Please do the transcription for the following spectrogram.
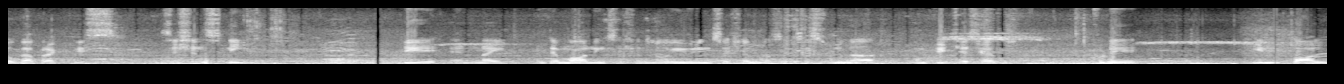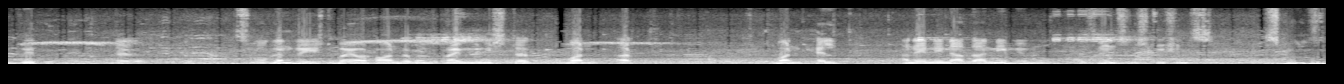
యోగా ప్రాక్టీస్ సెషన్స్ని డే అండ్ నైట్ అంటే మార్నింగ్ సెషన్లో ఈవినింగ్ సెషన్లో సక్సెస్ఫుల్గా కంప్లీట్ చేశారు. Today in call with the slogan raised by our honourable prime minister one earth one health అనే నినాదాన్ని మేము ప్రెసిడెంట్స్ ఇన్స్టిట్యూషన్స్ స్కూల్స్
